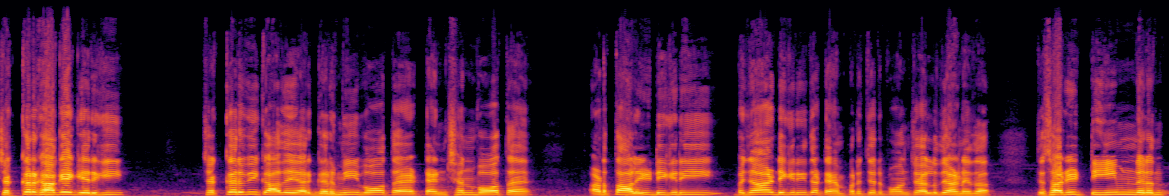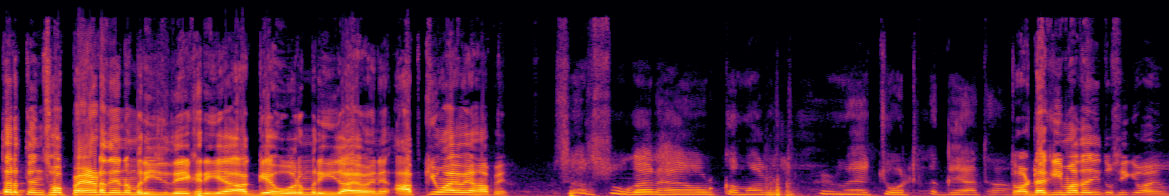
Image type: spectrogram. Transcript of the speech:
ਚੱਕਰ ਖਾ ਕੇ ਗਿਰ ਗਈ ਚੱਕਰ ਵੀ ਕਾਦੇ ਯਾਰ ਗਰਮੀ ਬਹੁਤ ਹੈ ਟੈਨਸ਼ਨ ਬਹੁਤ ਹੈ 48 ਡਿਗਰੀ 50 ਡਿਗਰੀ ਦਾ ਟੈਂਪਰੇਚਰ ਪਹੁੰਚਿਆ ਲੁਧਿਆਣੇ ਦਾ ਤੇ ਸਾਡੀ ਟੀਮ ਨਿਰੰਤਰ 365 ਦਿਨ ਮਰੀਜ਼ ਦੇਖ ਰਹੀ ਹੈ ਅੱਗੇ ਹੋਰ ਮਰੀਜ਼ ਆਏ ਹੋਏ ਨੇ ਆਪ ਕਿਉਂ ਆਏ ਹੋ यहाँ पे सर शुगर है और कमर में चोट लग गया था ਤੁਹਾਡਾ ਕੀ ਮਾਤਾ ਜੀ ਤੁਸੀਂ ਕਿਉਂ ਆਏ ਹੋ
